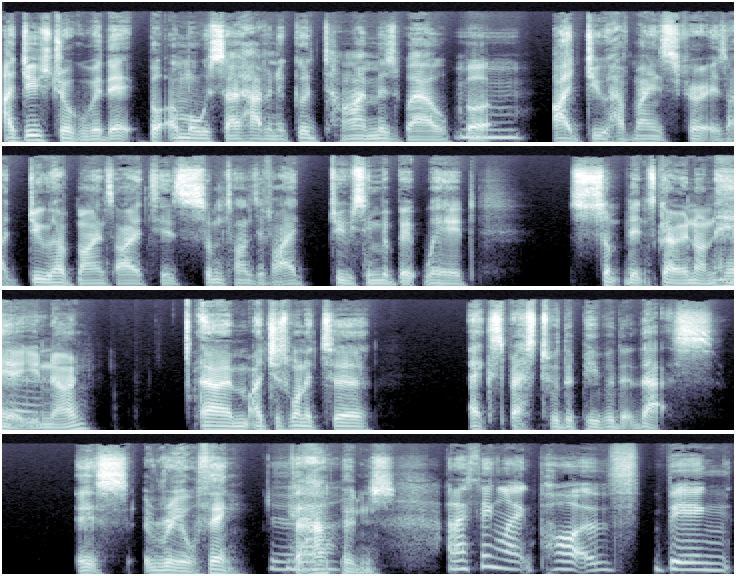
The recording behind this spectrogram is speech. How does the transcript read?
I do struggle with it, but I'm also having a good time as well. But Mm. I do have my insecurities. I do have my anxieties. Sometimes if I do seem a bit weird, something's going on here, Yeah. you know? Um, I just wanted to express to other people that that's, it's a real thing that happens. And I think like part of being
